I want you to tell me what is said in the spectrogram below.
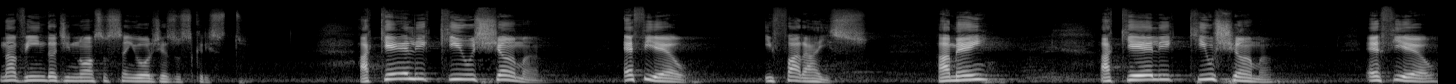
na vinda de nosso Senhor Jesus Cristo. Aquele que os chama é fiel e fará isso. Amém? Aquele que o chama é fiel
